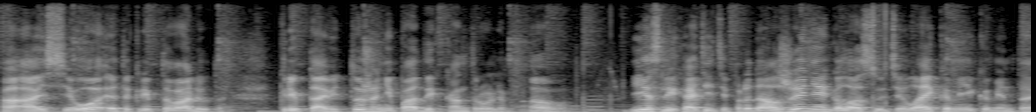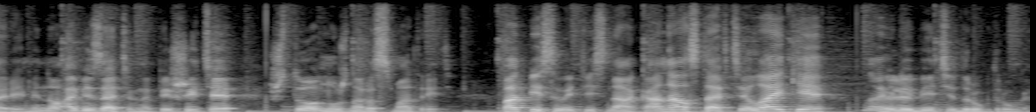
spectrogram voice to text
А ICO это криптовалюта. Крипта ведь тоже не под их контролем. А вот. Если хотите продолжение, голосуйте лайками и комментариями, но обязательно пишите, что нужно рассмотреть. Подписывайтесь на канал, ставьте лайки, ну и любите друг друга.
